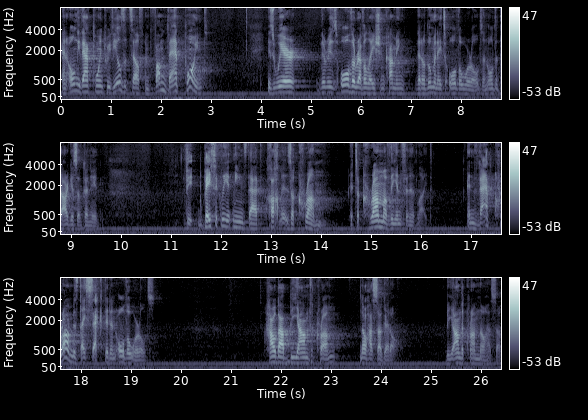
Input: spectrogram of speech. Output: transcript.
And only that point reveals itself. And from that point is where there is all the revelation coming that illuminates all the worlds and all the dargas of Gan Eden. Basically, it means that Chachma is a crumb. It's a crumb of the infinite light. And that crumb is dissected in all the worlds. How about beyond the crumb? No hasag at all. Beyond the crumb, no hasag.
